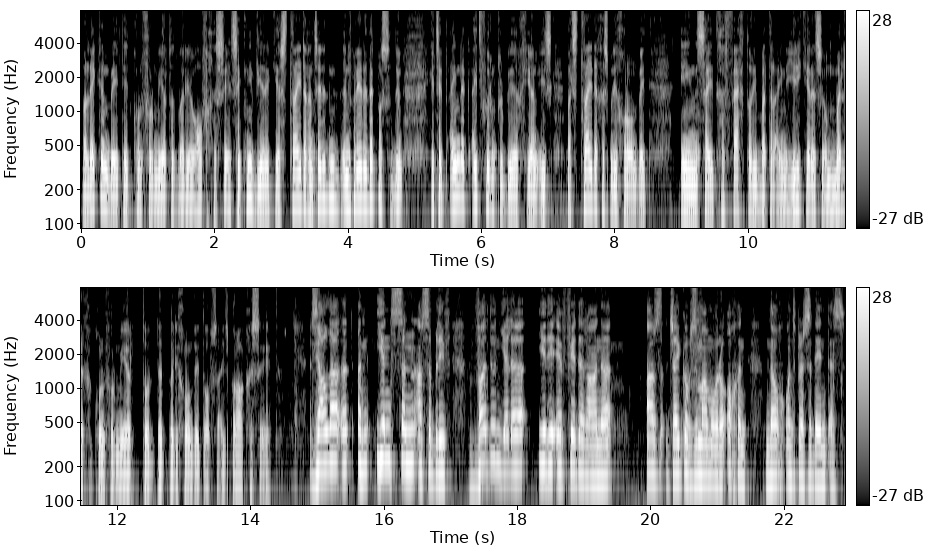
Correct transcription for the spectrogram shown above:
Balekembet het konformeer tot wat die hof gesê het. Sy het nie weer 'n keer strydig en sy het dit in die verlede dikwels gedoen. Het sy uiteindelik uitvoering probeer gee aan iets wat strydig is met die grondwet en sy het geveg tot die bitter einde. Hierdie keer het sy onmiddellik gekonformeer tot dit wat die grondwet hof se uitspraak gesê het. Zelda in een sin asseblief, wat doen julle EDF veterane as Jacob Zuma môre oggend nog ons president is?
